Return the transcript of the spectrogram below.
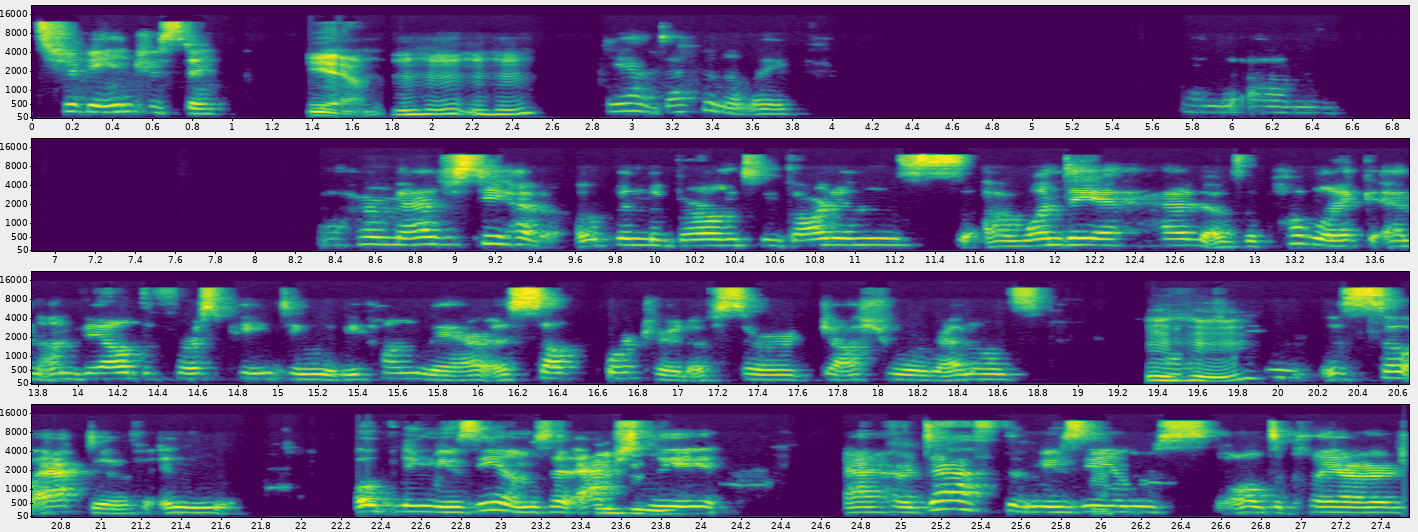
It should be interesting. Yeah. Mm-hmm, mm-hmm. Yeah, definitely. And um, Her Majesty had opened the Burlington Gardens uh, one day ahead of the public and unveiled the first painting to be hung there, a self portrait of Sir Joshua Reynolds Mm-hmm. was so active in opening museums that actually, mm-hmm. at her death, the museums all declared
